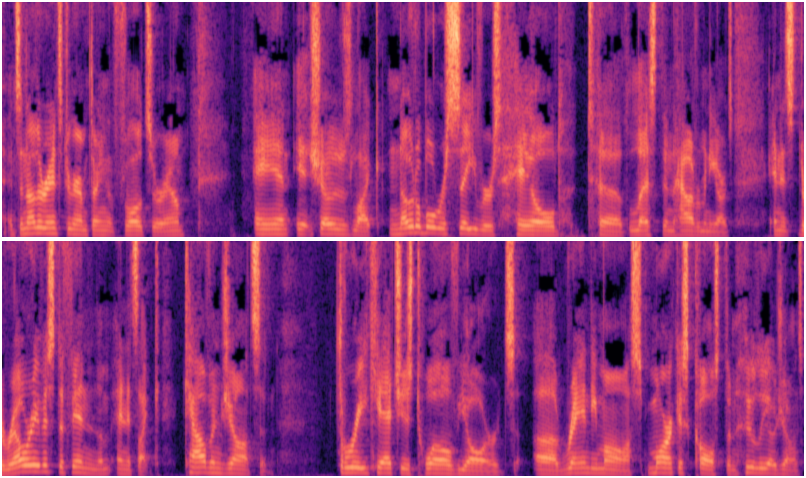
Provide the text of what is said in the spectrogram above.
it's another Instagram thing that floats around, and it shows like notable receivers held to less than however many yards. And it's Darrelle Revis defending them, and it's like Calvin Johnson, three catches, 12 yards, uh, Randy Moss, Marques Colston, Julio Jones.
